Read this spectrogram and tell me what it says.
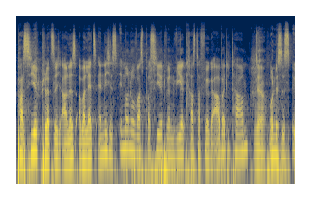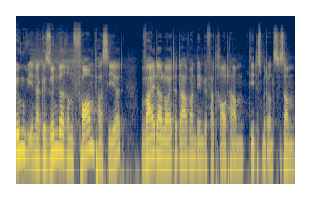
passiert plötzlich alles, aber letztendlich ist immer nur was passiert, wenn wir krass dafür gearbeitet haben Ja. und es ist irgendwie in einer gesünderen Form passiert, weil da Leute da waren, denen wir vertraut haben, die das mit uns zusammen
